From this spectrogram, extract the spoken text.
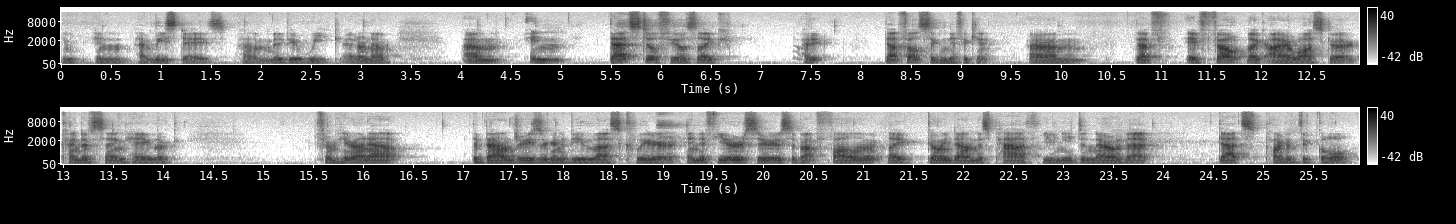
in, in, in at least days, um, maybe a week, I don't know. Um, and that still feels like, I, that felt significant. Um, that it felt like ayahuasca kind of saying, hey, look, from here on out, the boundaries are going to be less clear. And if you're serious about following, like going down this path, you need to know that that's part of the goal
